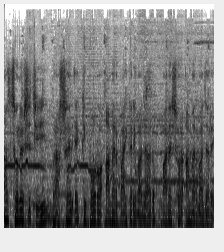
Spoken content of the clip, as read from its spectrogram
আজ চলে এসেছি রাজশাহীর একটি বড় আমের পাইকারি বাজার, বানেশ্বর আমের বাজারে।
